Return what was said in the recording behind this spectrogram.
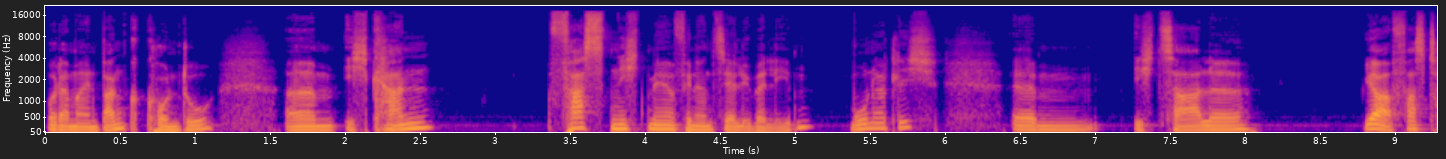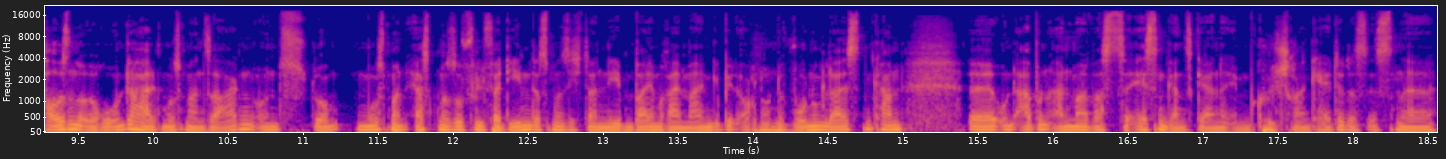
oder mein Bankkonto. Ähm, ich kann fast nicht mehr finanziell überleben monatlich. Ähm, ich zahle ja, fast 1000 Euro Unterhalt, muss man sagen. Und da muss man erstmal so viel verdienen, dass man sich dann nebenbei im Rhein-Main-Gebiet auch noch eine Wohnung leisten kann äh, und ab und an mal was zu essen ganz gerne im Kühlschrank hätte. Das ist eine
